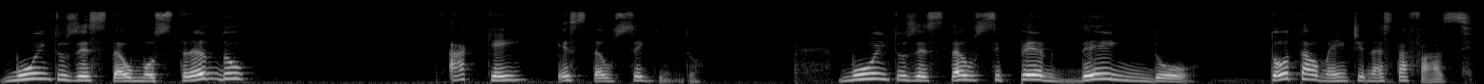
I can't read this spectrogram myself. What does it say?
Muitos estão mostrando a quem estão seguindo. Muitos estão se perdendo totalmente nesta fase.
